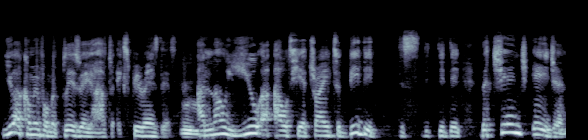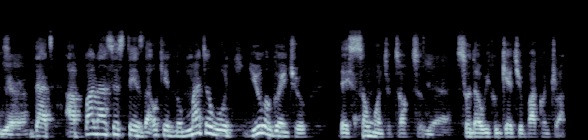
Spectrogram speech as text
you are coming from a place where you have to experience this, Mm. and now you are out here trying to be the this, the, the, the, the change agent Yeah. that uh, balances things that okay no matter what you are going through there's someone to talk to Yeah. so that we could get you back on track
